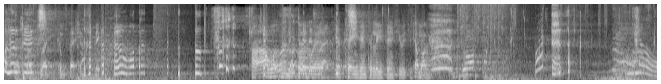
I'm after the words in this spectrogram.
my little bitch. Like confession to me. What? I, I I'm wasn't not so doing this uh, right. to change into Lisa and she was just Come on. what? no.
